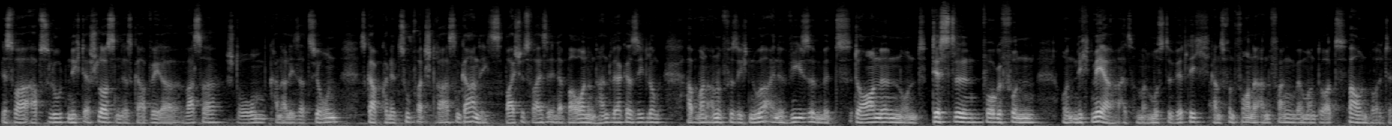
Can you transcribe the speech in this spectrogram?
es war absolut nicht erschlossen. Es gab weder Wasser, Strom, Kanalisation, es gab keine Zufahrtsstraßen, gar nichts. Beispielsweise in der Bauern- und Handwerkersiedlung hat man an und für sich nur eine Wiese mit Dornen und Disteln vorgefunden und nicht mehr. Also man musste wirklich ganz von vorne anfangen, wenn man dort bauen wollte.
